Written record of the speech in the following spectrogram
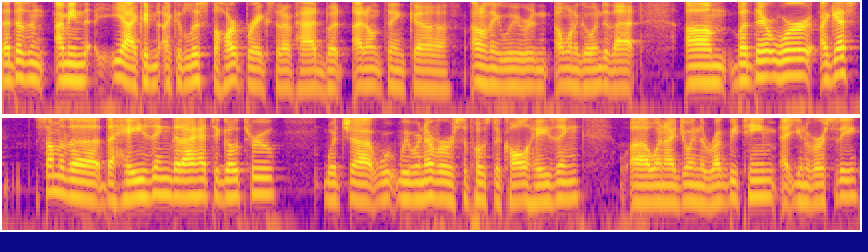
that doesn't. I mean, yeah, I could I could list the heartbreaks that I've had, but I don't think uh, I don't think we were. In, I want to go into that. Um, but there were, I guess, some of the the hazing that I had to go through, which uh, w- we were never supposed to call hazing uh, when I joined the rugby team at university.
